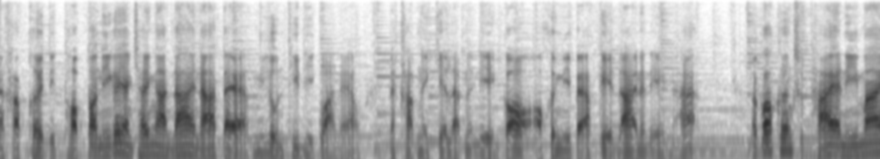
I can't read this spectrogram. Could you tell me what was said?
นะครับเคยติดท็อปตอนนี้ก็ยังใช้งานได้นะ แต่มีรุ่นที่ดีกว่าแล้วนะครับในเกียร์แลบนั่นเองก็เอาเครื่องนี้ไปอัปเกรดได้นั่นเองนะฮะแล้วก็เครื่องสุดท้ายอันนี้ไม่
